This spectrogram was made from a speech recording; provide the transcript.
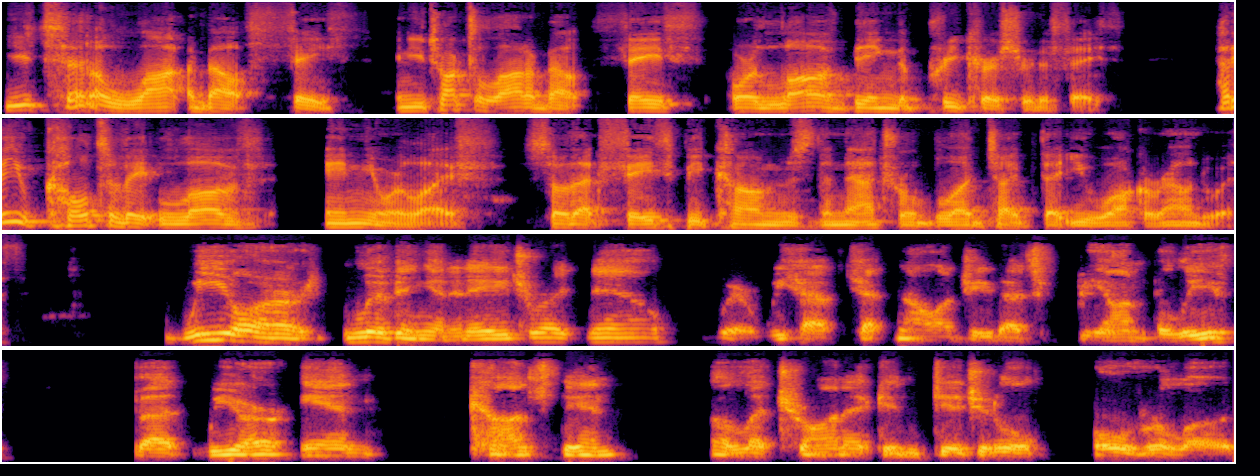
You said a lot about faith and you talked a lot about faith or love being the precursor to faith. How do you cultivate love in your life so that faith becomes the natural blood type that you walk around with? We are living in an age right now where we have technology that's beyond belief, but we are in constant electronic and digital overload.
